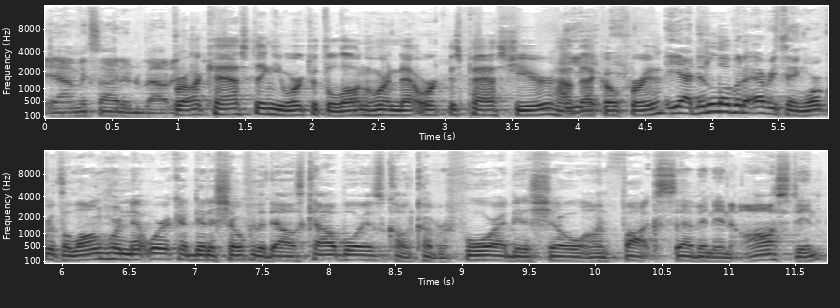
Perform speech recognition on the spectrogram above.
Yeah, I'm excited about it. Broadcasting, you worked with the Longhorn Network this past year. How'd yeah, that go for you? Yeah, I did a little bit of everything. Worked with the Longhorn Network. I did a show for the Dallas Cowboys called Cover 4. I did a show on Fox 7 in Austin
